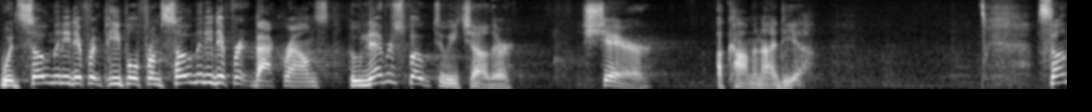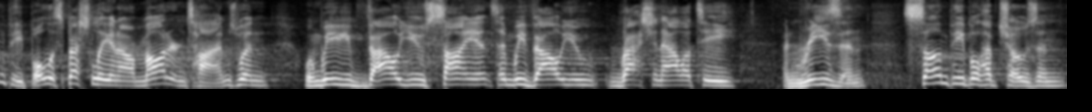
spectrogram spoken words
would so many different people from so many different backgrounds who never spoke to each other share a common idea? Some people, especially in our modern times, when, when we value science and we value rationality and reason, some people have chosen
